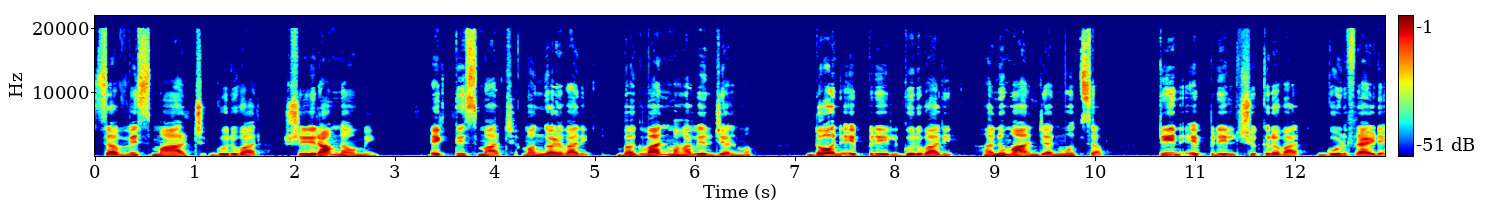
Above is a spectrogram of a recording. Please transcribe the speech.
सव्वीस मार्च गुरुवार श्रीरामनवमी. एकतीस मार्च मंगळवारी भगवान महावीर जन्म दोन एप्रिल गुरुवारी हनुमान जन्मोत्सव तीन एप्रिल शुक्रवार गुड फ्रायडे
